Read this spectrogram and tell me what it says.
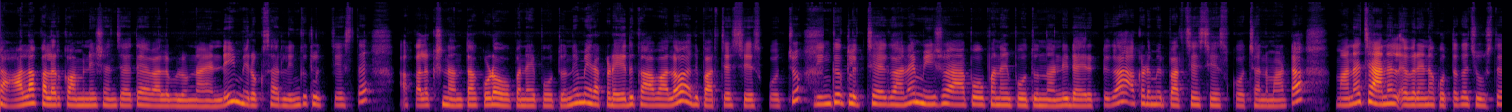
చాలా కలర్ కాంబినేషన్స్ అయితే అవైలబుల్ ఉన్నాయండి. మీరు ఒకసారి లింక్ క్లిక్ చేస్తే ఆ కలెక్షన్ అంతా కూడా ఓపెన్ అయిపోతుంది. మీరు అక్కడ ఏది కావాలో అది పర్చేస్ చేసుకోవచ్చు. లింక్ క్లిక్ చేయగానే మీషో యాప్ ఓపెన్ అయిపోతుందండి డైరెక్ట్గా. అక్కడ మీరు పర్చేస్ చేసుకోవచ్చు అనమాట మన ఛానల్ ఎవరైనా కొత్తగా చూస్తే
